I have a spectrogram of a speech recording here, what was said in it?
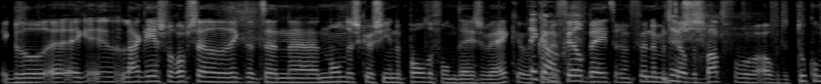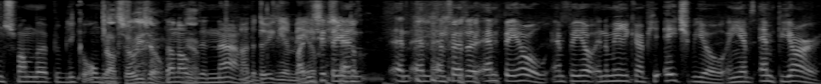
Ik bedoel, eh, ik, eh, laat ik eerst vooropstellen dat ik het een eh, non-discussie in de polder vond deze week. We Ik kunnen ook. veel beter een fundamenteel Dus. debat voeren over de toekomst van de publieke omroep. Dat sowieso, Dan over ja. de naam. Nou, dat doe ik niet aan Maar mee. die en, en, en, en verder NPO. NPO. In Amerika heb je HBO en je hebt NPR.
